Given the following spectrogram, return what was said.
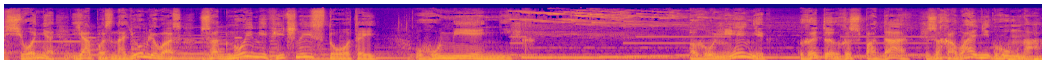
Сёння я познаёмлю вас з адной міфічнай істотай гуменнік. Гуменнік гэта гаспадар, захавальнік гумна.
